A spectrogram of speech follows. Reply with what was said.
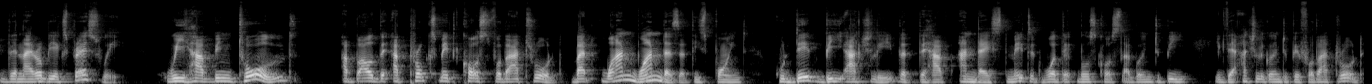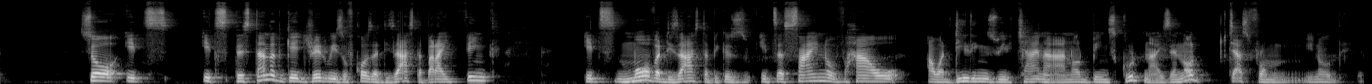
The Nairobi Expressway. We have been told about the approximate cost for that road, but one wonders at this point could it be actually that they have underestimated what the, those costs are going to be if they're actually going to pay for that road? So it's it's the standard gauge railway is of course a disaster, but I think it's more of a disaster because it's a sign of how our dealings with China are not being scrutinized, and not just from you know the,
